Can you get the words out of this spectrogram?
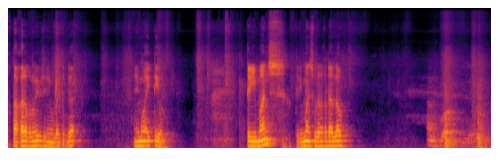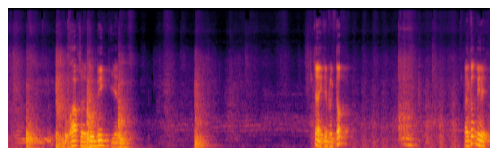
Taktakan ako namin, bisa nyo vlog. May mga iti oh. 3 months, 3 months wala nakadalaw. Buak, wala tubig, yan. Ito na, iti plagtok? Plagtok dili?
